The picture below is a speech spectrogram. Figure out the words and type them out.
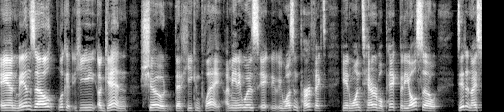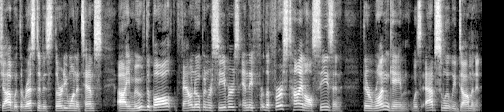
And Manziel, look at he again showed that he can play. I mean, it was it, it wasn't perfect. He had one terrible pick, but he also did a nice job with the rest of his 31 attempts. Uh, he moved the ball, found open receivers, and they for the first time all season, their run game was absolutely dominant.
